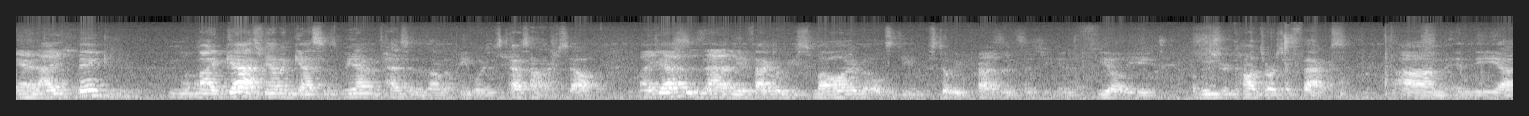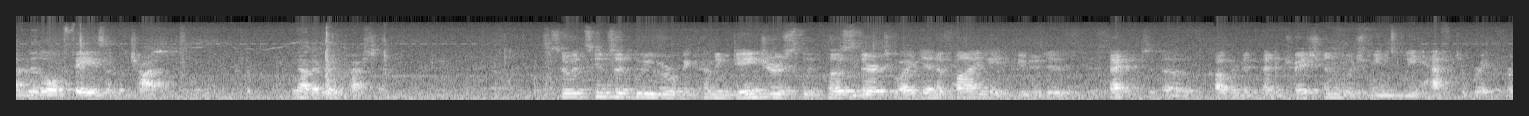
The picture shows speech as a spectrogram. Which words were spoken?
And I think, my guess, we haven't guessed we haven't tested this on the people, we just tested on ourselves. My guess is that the effect will be smaller, but it'll still be present since you can feel the illusory contours effects um, in the uh, middle phase of the trial. Another good question. So it seems like we were becoming dangerously close there to identifying a putative effect of cognitive penetration, which means we have to break for.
